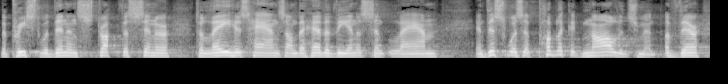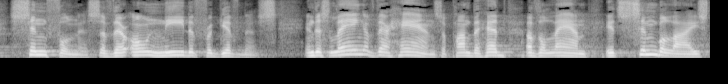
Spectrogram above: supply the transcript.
The priest would then instruct the sinner to lay his hands on the head of the innocent lamb. And this was a public acknowledgement of their sinfulness, of their own need of forgiveness. In this laying of their hands upon the head of the lamb, it symbolized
